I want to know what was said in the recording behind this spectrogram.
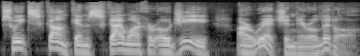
Sweet Skunk, and Skywalker OG are rich in neurolidol.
